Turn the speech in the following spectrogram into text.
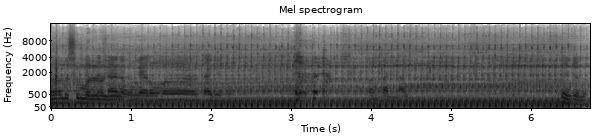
Halos yung malalaki. Sana kung merong mga tawag ito. Pambanlaw. Ayun dyan oh.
